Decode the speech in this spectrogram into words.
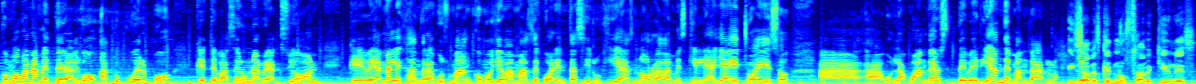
¿Cómo van a meter algo a tu cuerpo que te va a hacer una reacción? Que vean a Alejandra Guzmán cómo lleva más de 40 cirugías. No, Radames, quien le haya hecho a eso a, a la Wanders, deberían demandarlo. Y sabes que no sabe quién es,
